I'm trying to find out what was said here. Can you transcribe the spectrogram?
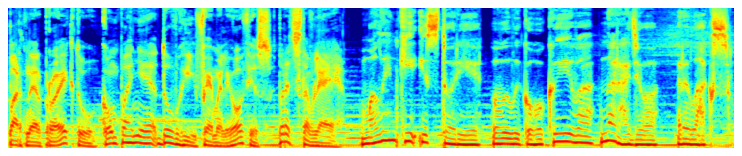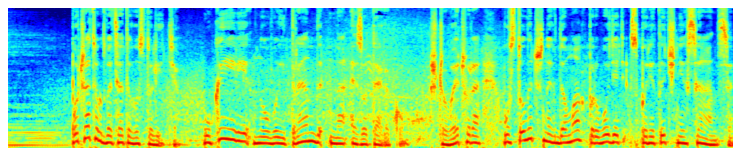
Партнер проекту компанія Довгий Family Office представляє Маленькі історії Великого Києва на радіо Релакс. Початок ХХ століття у Києві новий тренд на езотерику. Щовечора у столичних домах проводять спіритичні сеанси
